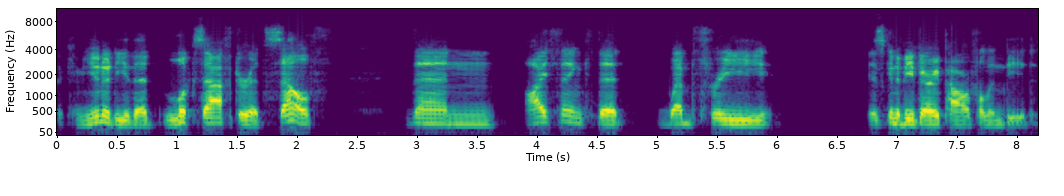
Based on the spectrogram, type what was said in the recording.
a, community that looks after itself, then I think that Web3 is going to be very powerful indeed.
